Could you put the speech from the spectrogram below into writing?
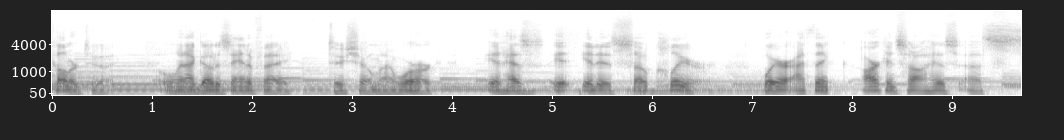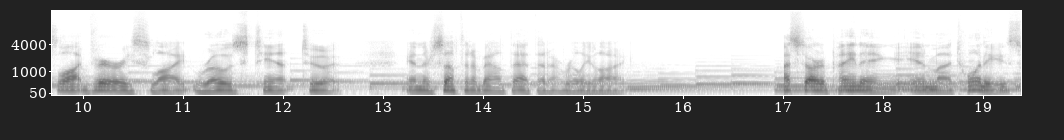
color to it. When I go to Santa Fe to show my work, it, has, it, it is so clear where I think Arkansas has a slight, very slight rose tint to it. And there's something about that that I really like. I started painting in my 20s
